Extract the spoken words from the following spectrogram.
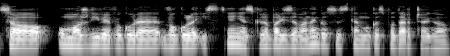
co umożliwia w ogóle, w ogóle istnienie zglobalizowanego systemu gospodarczego,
